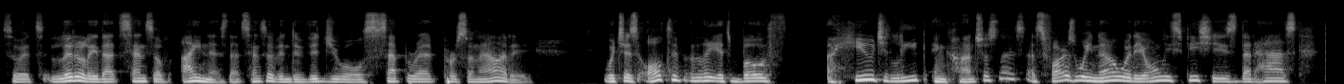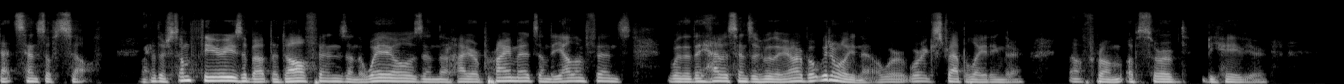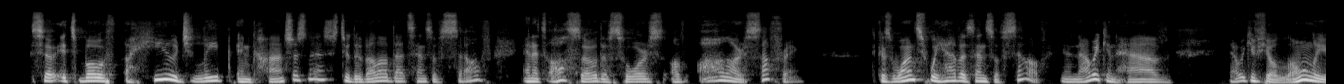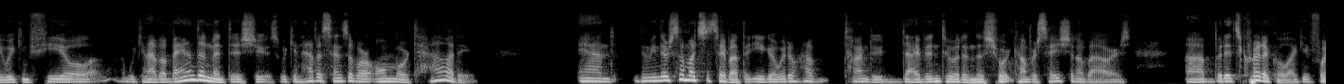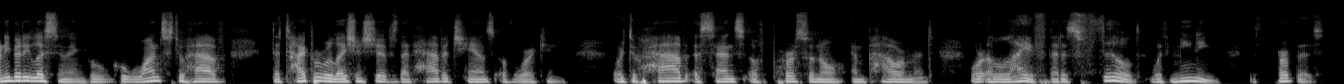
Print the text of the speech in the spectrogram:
So it's literally that sense of I-ness, that sense of individual, separate personality, which is ultimately, it's both a huge leap in consciousness. As far as we know, we're the only species that has that sense of self. Right. Now, there's some theories about the dolphins and the whales and the higher primates and the elephants, whether they have a sense of who they are, but we don't really know. We're, we're extrapolating there uh, from observed behavior so it's both a huge leap in consciousness to develop that sense of self and it's also the source of all our suffering because once we have a sense of self you know, now we can have now we can feel lonely we can feel we can have abandonment issues we can have a sense of our own mortality. And i mean there's so much to say about the ego. We don't have time to dive into it in this short conversation of ours. Uh, but it's critical. Like if for anybody listening who who wants to have the type of relationships that have a chance of working, or to have a sense of personal empowerment, or a life that is filled with meaning, with purpose.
